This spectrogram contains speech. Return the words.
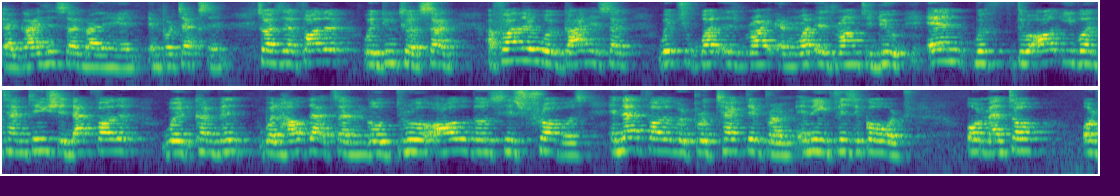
that guides his son by the hand and protects him. So as a father would do to a son, a father would guide his son which what is right and what is wrong to do. And with through all evil and temptation, that father would convince would help that son go through all of those his troubles. And that father would protect him from any physical or or mental or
